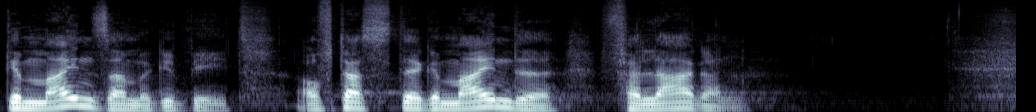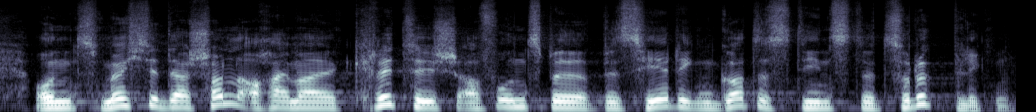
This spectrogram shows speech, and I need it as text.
gemeinsame Gebet, auf das der Gemeinde verlagern. Und möchte da schon auch einmal kritisch auf unsere bisherigen Gottesdienste zurückblicken.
